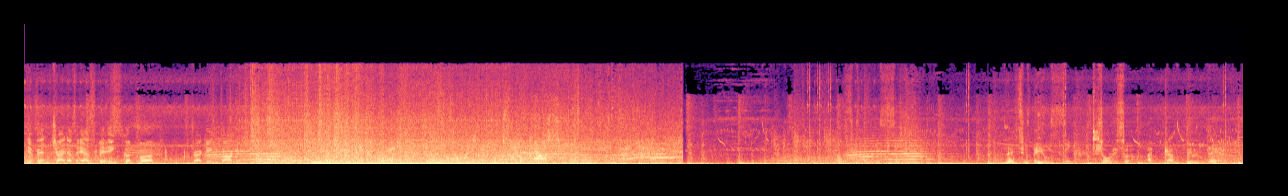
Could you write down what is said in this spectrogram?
We defend China's airspace. Heading confirmed. Tracking target. No system is safe. Let's build. Sorry, sir. I can't build there.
